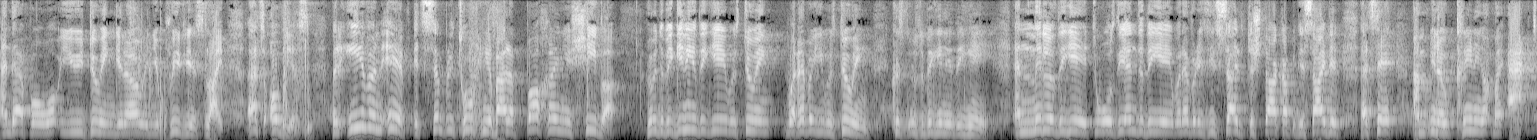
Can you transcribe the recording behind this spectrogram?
and therefore what were you doing, you know, in your previous life? That's obvious. But even if it's simply talking about a Bacha in yeshiva, who at the beginning of the year was doing whatever he was doing because it was the beginning of the year. And the middle of the year, towards the end of the year, whatever it is, he decided to start up. He decided, that's it, I'm, you know, cleaning up my act.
